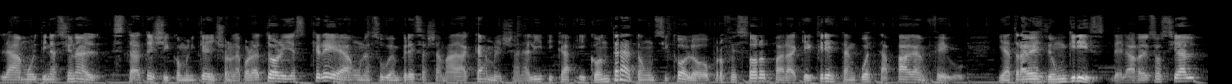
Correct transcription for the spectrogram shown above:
la multinacional Strategic Communication Laboratories crea una subempresa llamada Cambridge Analytica y contrata a un psicólogo profesor para que cree esta encuesta paga en Facebook y a través de un gris de la red social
